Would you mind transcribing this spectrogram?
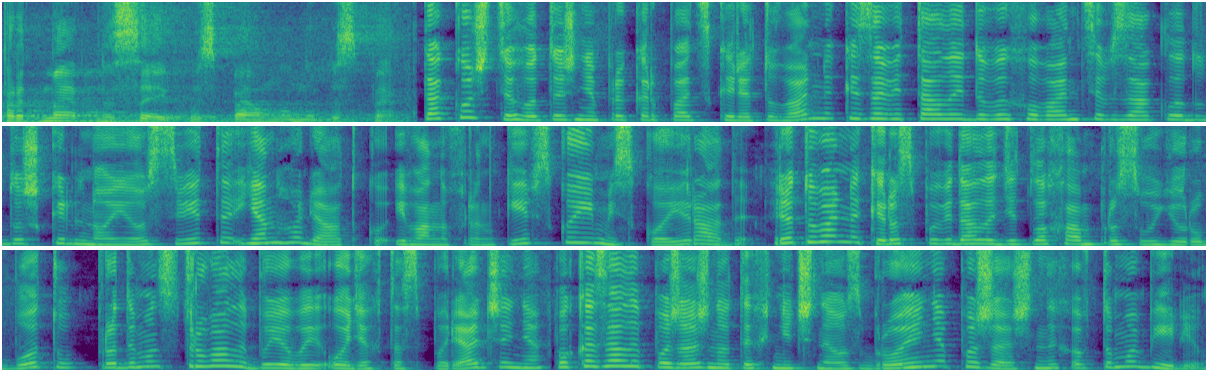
предмет несе якусь певну небезпеку. Також цього тижня прикарпатські рятувальники завітали й до вихованців закладу дошкільної освіти Янголятко Івано-Франківської міської ради. Рятувальники розповідали дітлахам про свою роботу, продемонстрували бойовий одяг та спорядження, показали пожежно-технічне озброєння пожежних автомобілів.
